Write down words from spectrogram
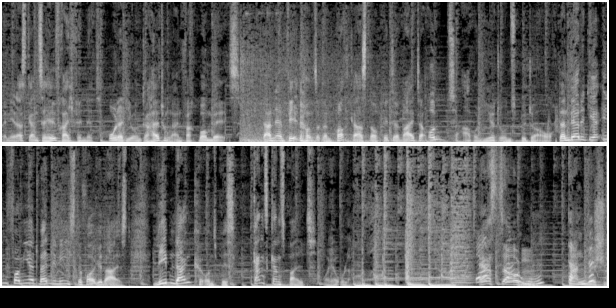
Wenn ihr das Ganze hilfreich findet oder die Unterhaltung einfach Bombe ist, dann empfehlt unseren Podcast doch bitte weiter und abonniert uns bitte auch. Dann werdet ihr informiert, wenn die nächste Folge da ist. Lieben Dank und bis ganz, ganz bald, euer Olaf. Erst saugen, dann wischen.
